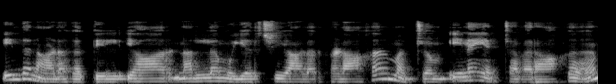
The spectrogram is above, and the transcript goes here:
இந்த நாடகத்தில் யார் நல்ல முயற்சியாளர்களாக மற்றும் இணையற்றவராக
